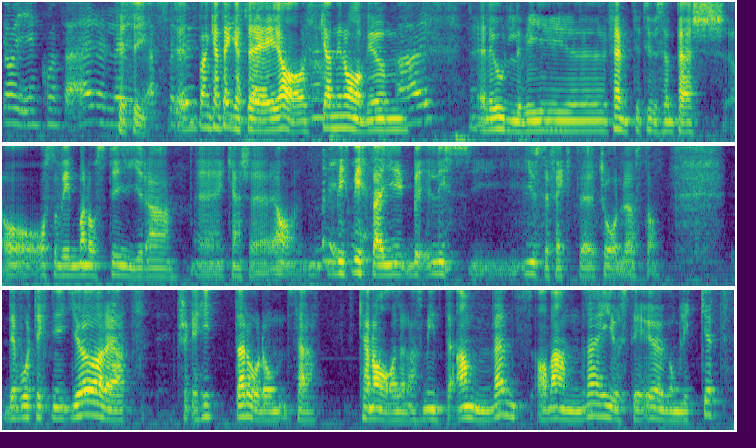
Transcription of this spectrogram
Ja, i en konsert eller Precis. Absolut. Man kan tänka sig ja, Skandinavium ja, eller Ullevi, 50 000 pers och, och, så vill man då styra eh, kanske ja, vissa ljuseffekter trådlöst. Då. Det vår teknik gör är att försöka hitta då de här, kanalerna som inte används av andra i just det ögonblicket.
